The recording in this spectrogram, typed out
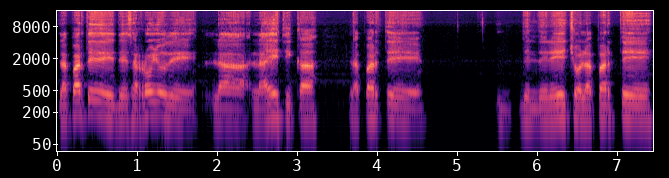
la parte de, desarrollo de la, la, ética, la parte del derecho, la parte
